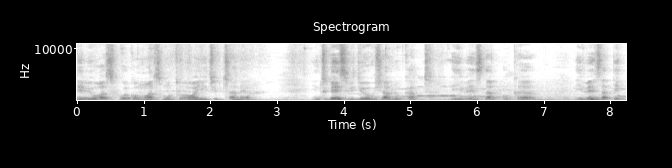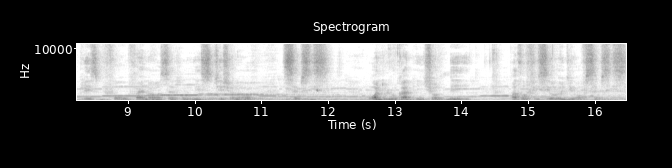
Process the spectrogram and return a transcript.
Dear viewers, welcome once more to our YouTube channel. In today's video, we shall look at the events that occur, the events that take place before we find ourselves in the situation of sepsis. We want to look at, in short, the pathophysiology of sepsis.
